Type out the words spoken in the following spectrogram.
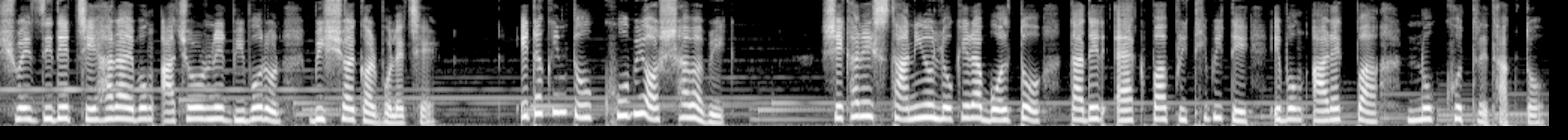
সুয়েজিদের চেহারা এবং আচরণের বিবরণ বিস্ময়কর বলেছে। এটা কিন্তু খুবই অস্বাভাবিক। সেখানের স্থানীয় লোকেরা বলতো তাদের এক পা পৃথিবীতে এবং আর এক পা নক্ষত্রে থাকত।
